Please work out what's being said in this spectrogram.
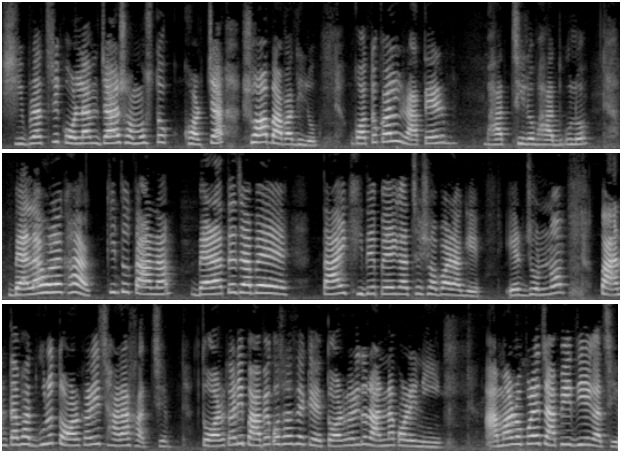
শিবরাত্রি করলাম যা সমস্ত খরচা সব বাবা দিল। গতকাল রাতের ভাত ছিল ভাতগুলো। বেলা হলে খাক কিন্তু তা না। বেড়াতে যাবে। তাই খিদে পেয়ে গেছে সবার আগে। এর জন্য পান্তা ভাতগুলো তরকারি ছাড়া খাচ্ছে। তরকারি পাবে কোথা থেকে? তরকারি তো রান্না করেনি। আমার ওপরে চাপিয়ে দিয়ে গেছে।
